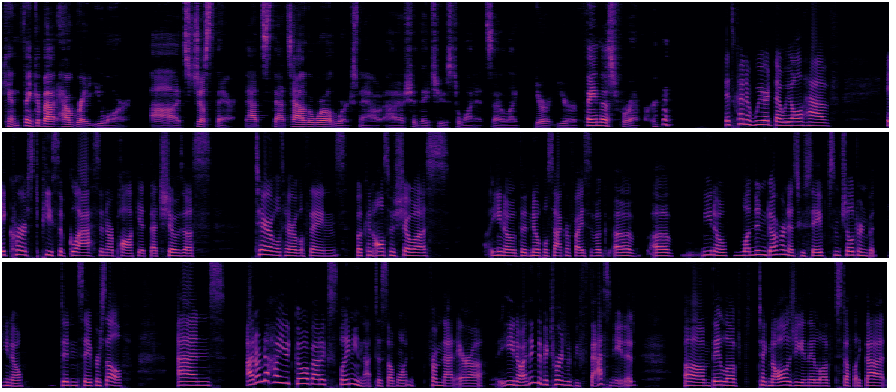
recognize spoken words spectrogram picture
can think about how great you are. Uh, it's just there. That's that's how the world works now. Uh, should they choose to want it, so like you're you're famous forever. it's kind of weird that we all have a cursed piece of glass in our pocket that shows us terrible, terrible things, but can also show us, you know, the noble sacrifice of a, of, of you know, London governess who saved some children, but, you know, didn't save herself. And I don't know how you'd go about explaining that to someone from that era. You know, I think the Victorians would be fascinated. Um, they loved technology and they loved stuff like that.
